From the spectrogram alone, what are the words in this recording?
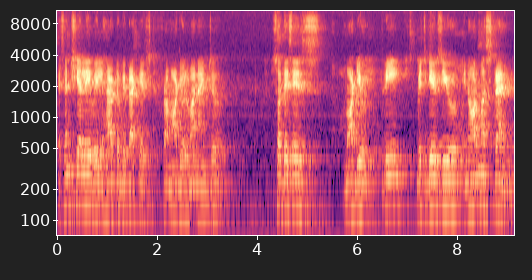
essentially will have to be practiced from module 1 and 2. So, this is module 3, which gives you enormous strength,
